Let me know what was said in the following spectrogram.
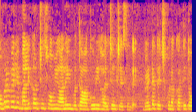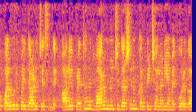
కొబ్బరివెల్లి మల్లికార్జున స్వామి ఆలయం వద్ద అఘోరి హల్చల్ చేసింది. వెంట తెచ్చుకున్న కత్తితో పలువురిపై దాడి చేసింది. ఆలయ ప్రధాన ద్వారం నుంచి దర్శనం కల్పించాలని ఆమె కోరగా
